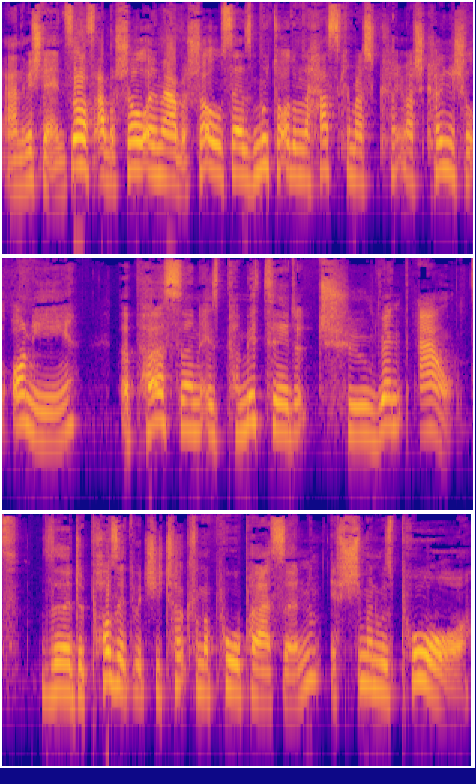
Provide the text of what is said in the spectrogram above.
And the Mishnah ends off, Abba Shol Omer Abba Shol says, Muta Odom Oni, a person is permitted to rent out the deposit which he took from a poor person. If Shimon was poor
